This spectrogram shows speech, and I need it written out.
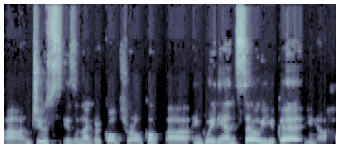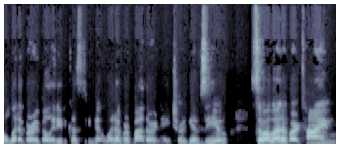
Uh, juice is an agricultural uh, ingredient so you get you know a whole lot of variability because you get whatever mother nature gives you. So a lot of our time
